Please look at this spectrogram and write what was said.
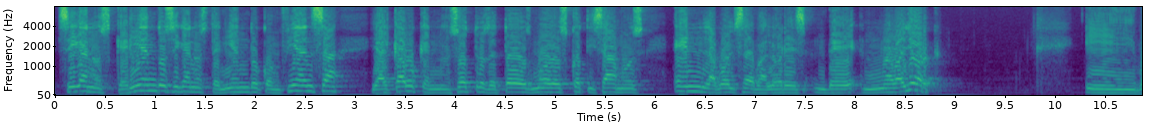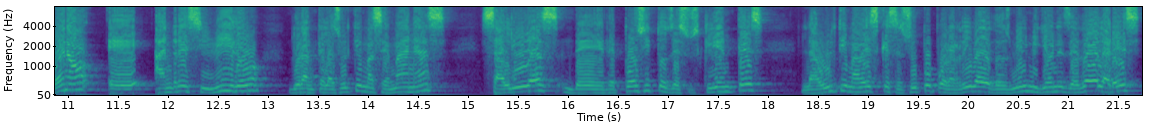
síganos queriendo, síganos teniendo confianza y al cabo que nosotros de todos modos cotizamos en la Bolsa de Valores de Nueva York. Y bueno, eh, han recibido durante las últimas semanas salidas de depósitos de sus clientes. La última vez que se supo por arriba de 2 mil millones de dólares,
